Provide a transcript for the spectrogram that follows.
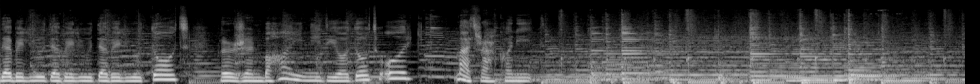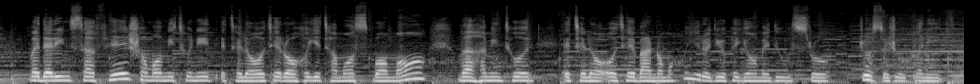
www.persianbahaimedia.org مطرح کنید. و در این صفحه شما می‌تونید اطلاعات راه های تماس با ما و همینطور اطلاعات برنامه های رادیو پیام دوست رو جستجو کنید.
